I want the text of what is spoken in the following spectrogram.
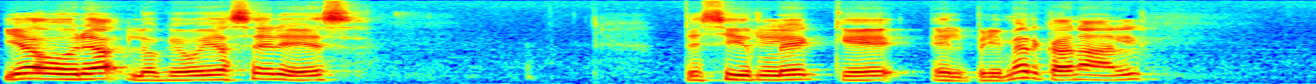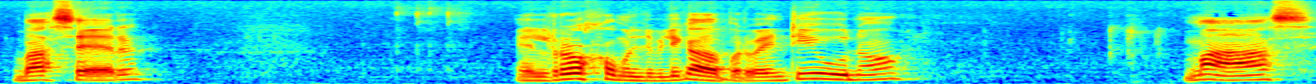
Y ahora lo que voy a hacer es decirle que el primer canal va a ser el rojo multiplicado por 21 más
